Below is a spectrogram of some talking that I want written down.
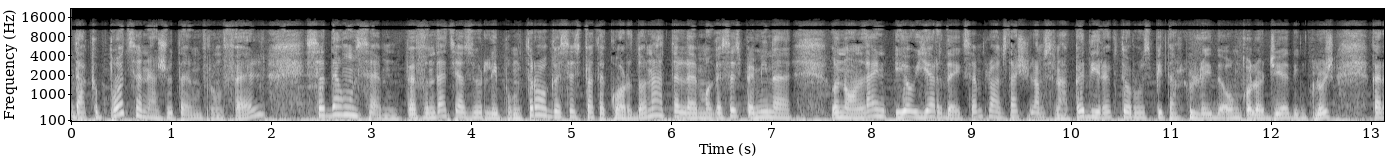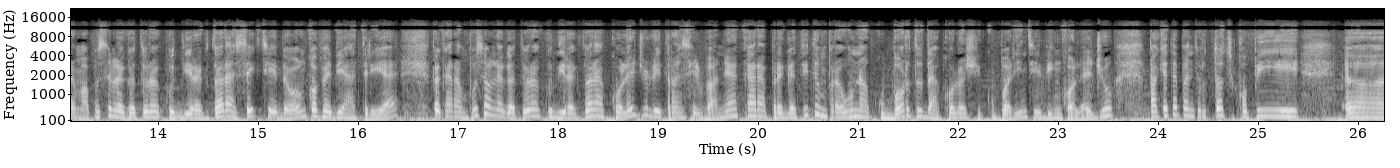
dacă pot să ne ajute în vreun fel, să dea un semn. Pe fundațiazurli.ro găsesc toate coordonatele, mă găsesc pe mine în online. Eu ieri, de exemplu, am stat și l-am sunat pe directorul Spitalului de Oncologie din Cluj, care m-a pus în legătură cu directoarea secției de oncopediatrie, pe care am pus în legătură cu directoarea Colegiului Transilvania, care a pregătit împreună cu bordul de acolo și cu părinții din colegiu pachete pentru toți copiii uh,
